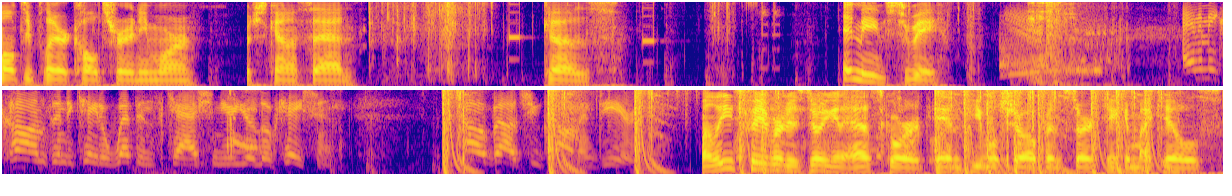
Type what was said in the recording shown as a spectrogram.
multiplayer culture anymore, which is kind of sad. Because it needs to be. Enemy comms indicate a weapons cache near your location. How about you commandeer? My least favorite is doing an escort and people show up and start taking my kills.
